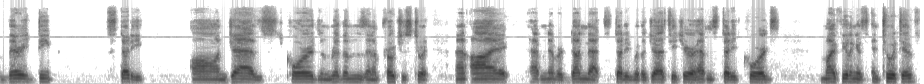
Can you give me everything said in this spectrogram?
very deep study on jazz chords and rhythms and approaches to it. And I have never done that, studied with a jazz teacher, or haven't studied chords. My feeling is intuitive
